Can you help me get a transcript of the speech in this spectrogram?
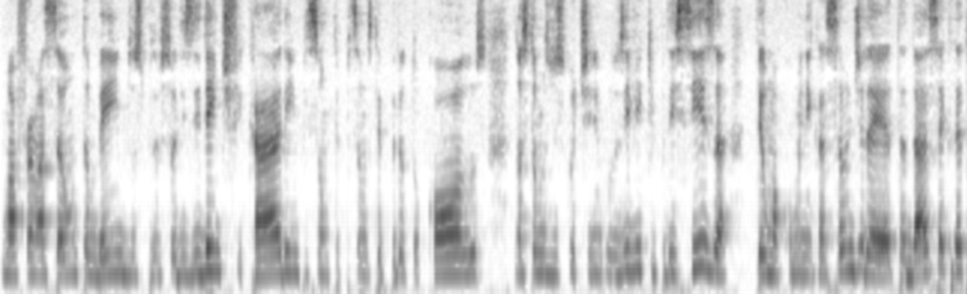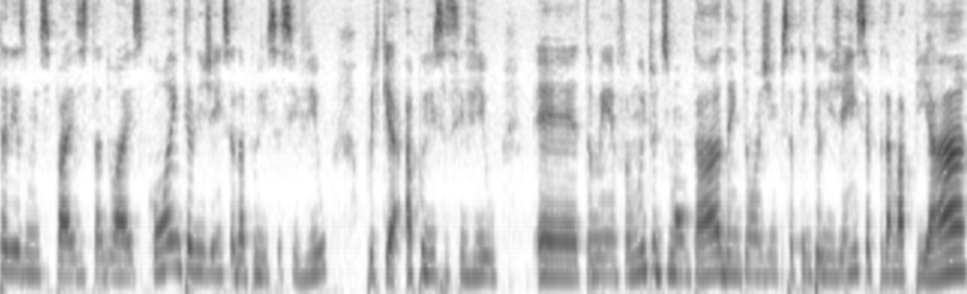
uma formação também dos professores identificarem, precisamos ter, precisamos ter protocolos. Nós estamos discutindo, inclusive, que precisa ter uma comunicação direta das secretarias municipais estaduais com a inteligência da Polícia Civil, porque a Polícia Civil é, também foi muito desmontada, então a gente precisa ter inteligência para mapear,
